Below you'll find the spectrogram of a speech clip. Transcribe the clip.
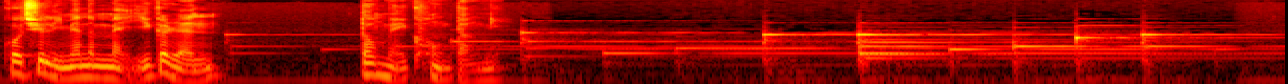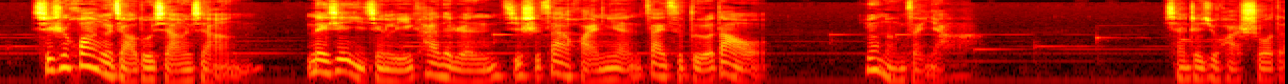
过去里面的每一个人都没空等你。其实换个角度想想，那些已经离开的人，即使再怀念，再次得到，又能怎样啊？像这句话说的，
